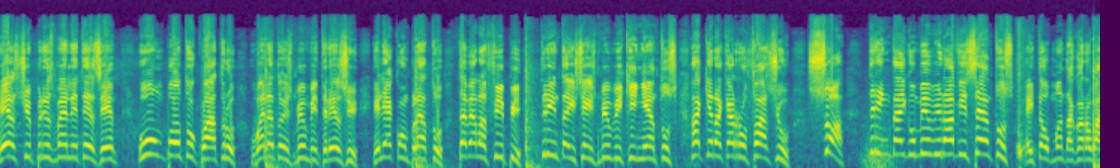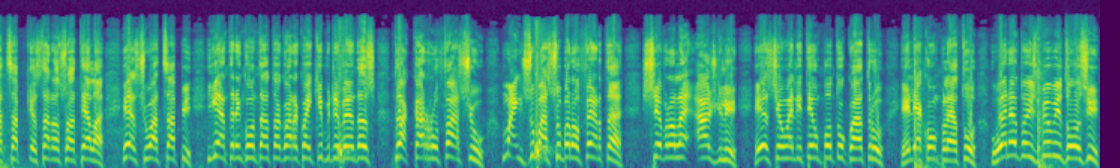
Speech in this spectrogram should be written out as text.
este Prisma LTZ 1.4, o ano é 2013, ele é completo, tabela FIP 36.500, aqui na Carro Fácil, só 31.900. Então manda agora o WhatsApp que está na sua tela, este WhatsApp, e entra em contato agora com a equipe de vendas da Carro Fácil. Mais uma super oferta, Chevrolet Agile, este é um LT 1.4, ele é completo, o ano é 2012,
